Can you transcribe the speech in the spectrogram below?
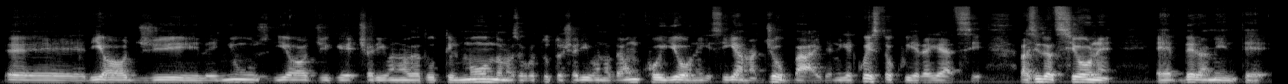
eh, di oggi, le news di oggi che ci arrivano da tutto il mondo, ma soprattutto ci arrivano da un coglione che si chiama Joe Biden, che questo qui ragazzi, la situazione è veramente eh,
